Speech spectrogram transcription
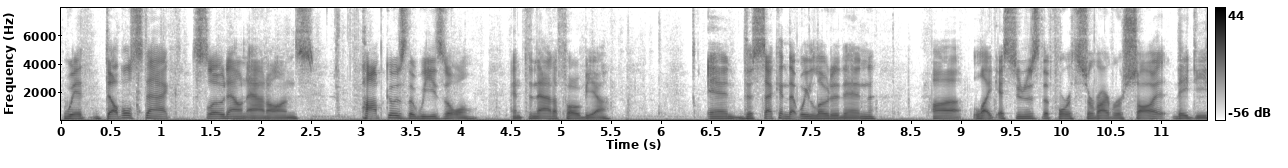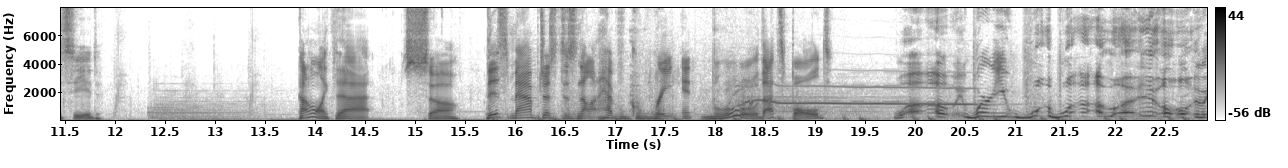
with double stack slowdown add-ons, Pop Goes the Weasel, and Thanatophobia. And the second that we loaded in, uh, like as soon as the fourth survivor saw it, they DC'd. Kind of like that. So this map just does not have great. In Ooh, that's bold. Whoa, where are you? Whoa, whoa, oh, oh,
